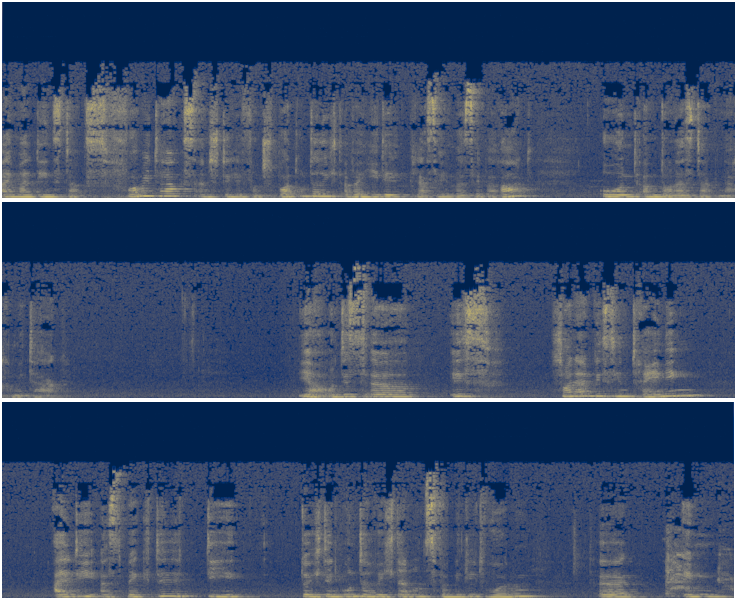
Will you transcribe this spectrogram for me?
Einmal dienstags vormittags anstelle von Sportunterricht, aber jede Klasse immer separat. Und am Donnerstagnachmittag. Ja, und es äh, ist schon ein bisschen Training, all die Aspekte, die durch den Unterricht an uns vermittelt wurden, äh, im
